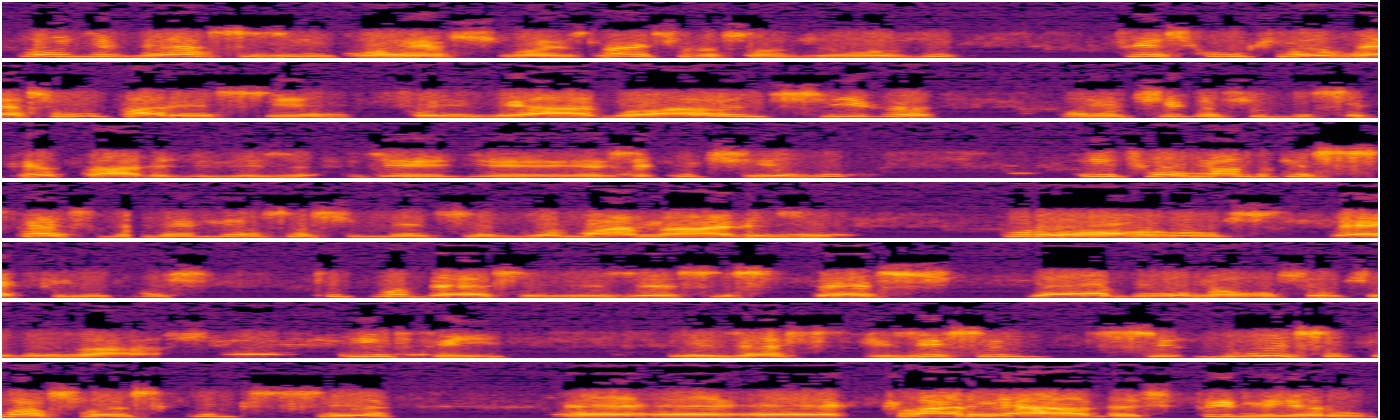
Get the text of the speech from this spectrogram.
Então, diversas incorreções na instrução de uso fez com que houvesse um parecer que foi enviado à antiga, à antiga subsecretária de, de, de executivo, informando que esses testes deveriam ser submetidos a uma análise por órgãos técnicos que pudessem dizer se os testes podem ou não ser utilizados. Enfim, existem duas situações que têm que ser é, é, é, clareadas. Primeiro,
